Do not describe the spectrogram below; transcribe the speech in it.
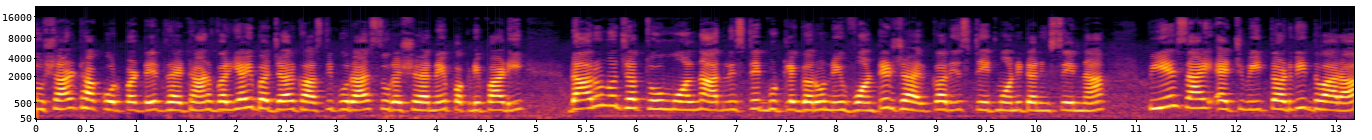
તુષાર ઠાકોર પટેલ રહેઠાણ વરિયાવી બજાર ઘાસ્તીપુરા સુરત શહેરને પકડી પાડી. દારૂનો જથ્થો મોલના લિસ્ટેડ બુટલેગરોને વોન્ટેડ જાહેર કરી સ્ટેટ મોનિટરિંગ સેલના પીએસઆઈ એચવી તડવી દ્વારા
